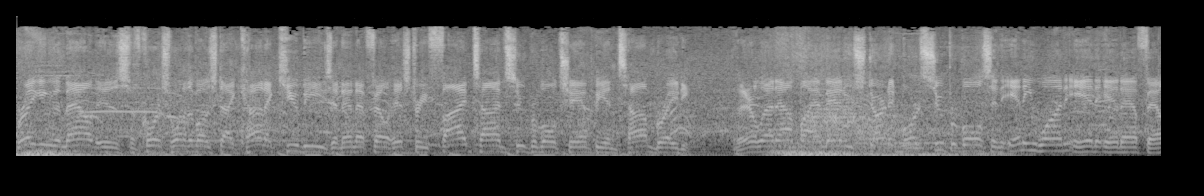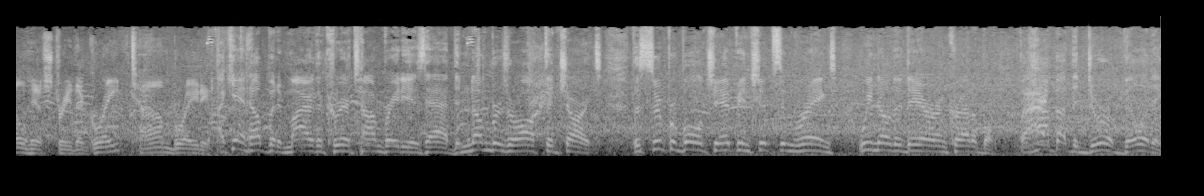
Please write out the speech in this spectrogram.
Bringing them out is, of course, one of the most iconic QBs in NFL history, five-time Super Bowl champion Tom Brady. They're led out by a man who started more Super Bowls than anyone in NFL history, the great Tom Brady. I can't help but admire the career Tom Brady has had. The numbers are off the charts. The Super Bowl championships and rings, we know that they are incredible. But how about the durability?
